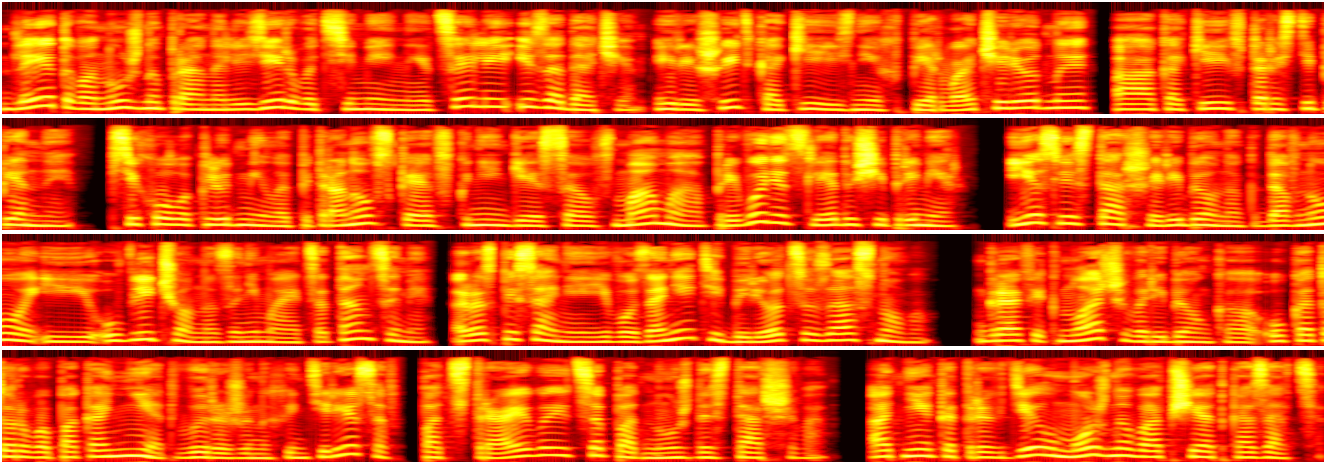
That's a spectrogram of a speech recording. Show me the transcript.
Для этого нужно проанализировать семейные цели и задачи и решить, какие из них первоочередные, а какие второстепенные. Психолог Людмила Петрановская в книге «Self Mama» приводит следующий пример. Если старший ребенок давно и увлеченно занимается танцами, расписание его занятий берется за основу. График младшего ребенка, у которого пока нет выраженных интересов, подстраивается под нужды старшего. От некоторых дел можно вообще отказаться.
